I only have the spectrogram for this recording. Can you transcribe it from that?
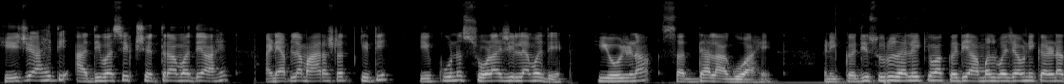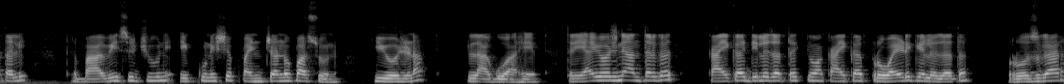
ही जी आहे ती आदिवासी क्षेत्रामध्ये आहे आणि आपल्या महाराष्ट्रात किती? एकूण सोळा जिल्ह्यामध्ये ही योजना सध्या लागू आहे. आणि कधी सुरू झाली किंवा कधी अंमलबजावणी करण्यात आली तर बावीस जून एकोणीसशे पंच्याण्णवपासून ही योजना लागू आहे. तर या योजनेअंतर्गत काय काय दिलं जातं किंवा काय काय प्रोव्हाइड केलं जातं? रोजगार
